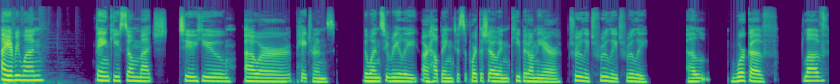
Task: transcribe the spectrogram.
Hi, everyone. Thank you so much to you, our patrons, the ones who really are helping to support the show and keep it on the air. Truly, truly, truly a work of love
